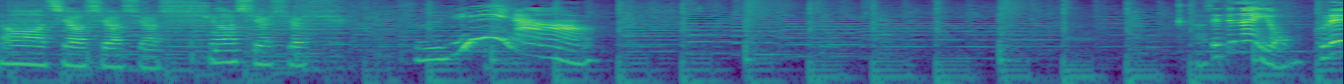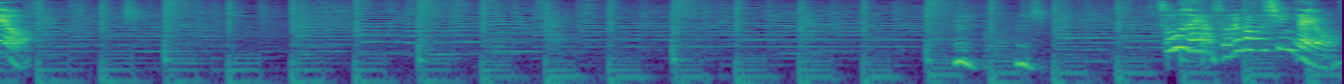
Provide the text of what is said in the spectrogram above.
よしよしよしよし、よしよしよし。すげえなさせてないよ。くれよ。うん、うん。そうだよ、それが欲しいんだよ。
